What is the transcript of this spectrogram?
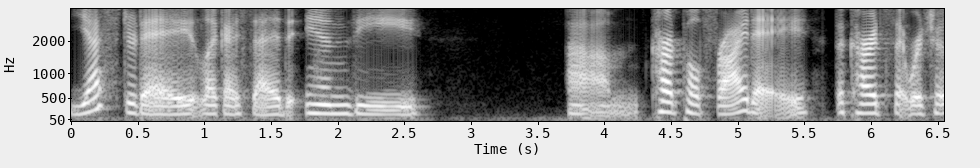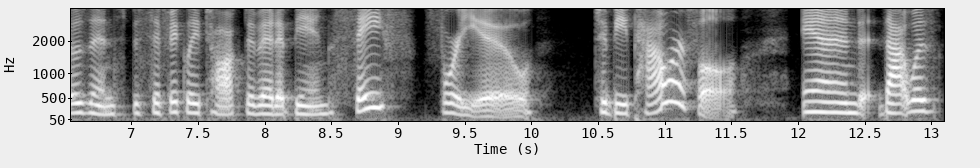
yesterday, like I said, in the um, Card Pull Friday, the cards that were chosen specifically talked about it being safe for you to be powerful. And that was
